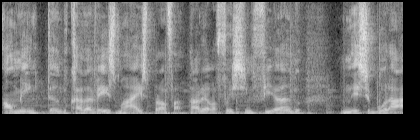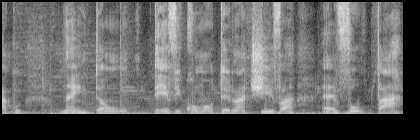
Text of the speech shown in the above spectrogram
aumentando cada vez mais para AlphaTauri, ela foi se enfiando nesse buraco, né? Então teve como alternativa é, voltar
